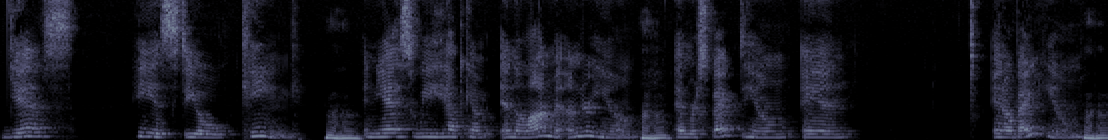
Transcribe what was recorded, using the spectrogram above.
yes, he is still king. Mm-hmm. And yes, we have to come in alignment under him mm-hmm. and respect him and and obey him, mm-hmm.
